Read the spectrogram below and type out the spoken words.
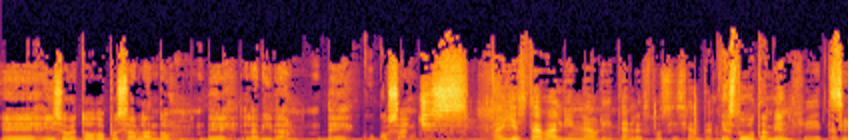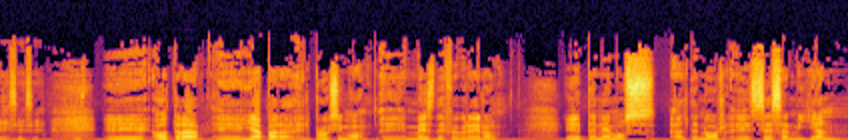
eh, y sobre todo pues hablando de la vida de Cuco Sánchez. Ahí estaba Lina ahorita en la exposición también. Estuvo también. Sí, también. Sí, sí, sí. otra, ya para el próximo mes de febrero, tenemos al tenor César Millán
